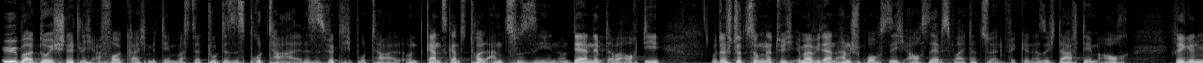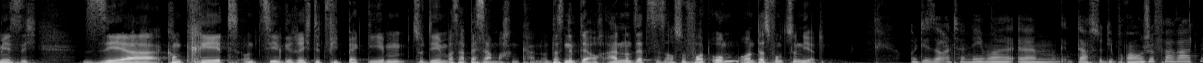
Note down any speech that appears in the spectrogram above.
überdurchschnittlich erfolgreich mit dem, was der tut. Das ist brutal. Das ist wirklich brutal und ganz, ganz toll anzusehen. Und der nimmt aber auch die Unterstützung natürlich immer wieder in Anspruch, sich auch selbst weiterzuentwickeln. Also ich darf dem auch regelmäßig sehr konkret und zielgerichtet Feedback geben zu dem, was er besser machen kann. Und das nimmt er auch an und setzt es auch sofort um und das funktioniert. Und dieser Unternehmer, ähm, darfst du die Branche verraten?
